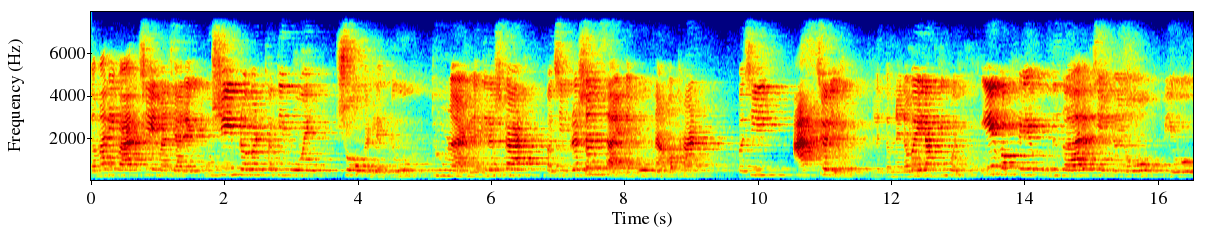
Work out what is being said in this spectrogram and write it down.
તમારી વાત છે, એમાં જ્યારે ખુશી પ્રગટ થતી હોય, શોક એટલે દુઃખ, ધૃણા એટલે તિરસ્કાર, પછી પ્રશંસા એટલે કોકના વખાણ, પછી આશ્ચર્ય એટલે તમને નવાઈ લાગતી હોય, એ વખતે ઉદ્ગાર ચિહ્નનો ઉપયોગ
